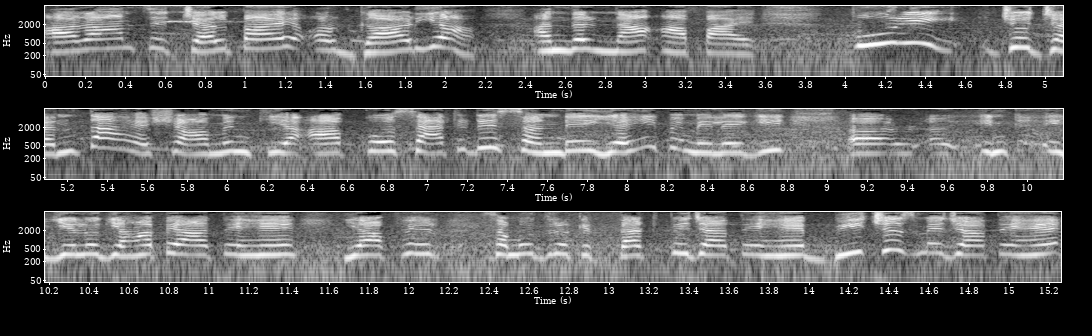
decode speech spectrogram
आराम से चल पाए और गाड़ियाँ अंदर ना आ पाए। पूरी जो जनता है शामिल की आपको सैटरडे संडे यहीं पे मिलेगी। इन, ये लोग यहाँ पे आते हैं या फिर समुद्र के तट पे जाते हैं बीचेस में जाते हैं।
